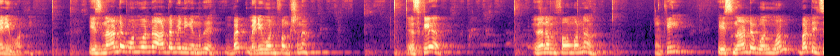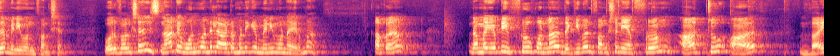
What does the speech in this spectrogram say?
many one is not a one one auto meaning என்னது? பட் மெனி ஒன் ஃபங்க்ஷனா இஸ் கிளியர் இதை நம்ம ஃபார்ம் பண்ணா ஓகே it's நாட் a one one but it's a many one function ஒரு function it's not a one ஒன்னில் ஆட்டோமேட்டிக்காக மினி ஒன் ஆயிருமா அப்போ நம்ம எப்படி ப்ரூவ் பண்ணலாம் the given function f from R to R by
